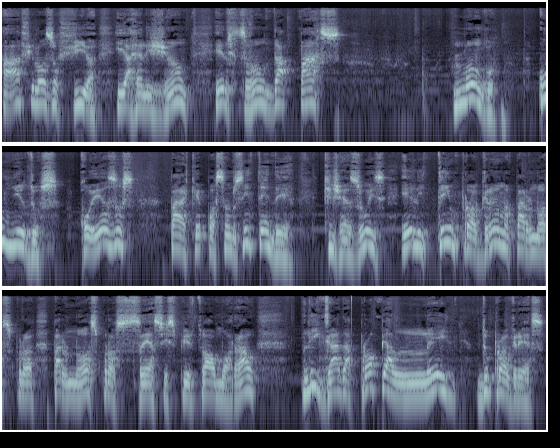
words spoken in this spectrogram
à filosofia e à religião, eles vão dar paz longo, unidos, coesos, para que possamos entender que Jesus ele tem um programa para o nosso, para o nosso processo espiritual, moral, ligada à própria lei do progresso.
